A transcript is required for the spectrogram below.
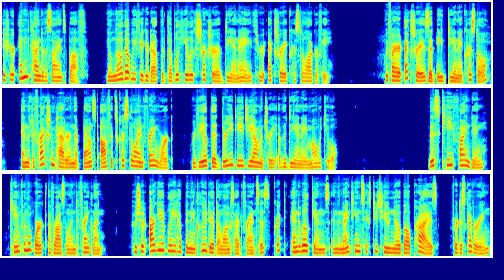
If you're any kind of a science buff, you'll know that we figured out the double helix structure of DNA through X ray crystallography. We fired X rays at a DNA crystal, and the diffraction pattern that bounced off its crystalline framework revealed the 3D geometry of the DNA molecule. This key finding came from the work of Rosalind Franklin, who should arguably have been included alongside Francis, Crick, and Wilkins in the 1962 Nobel Prize for discovering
